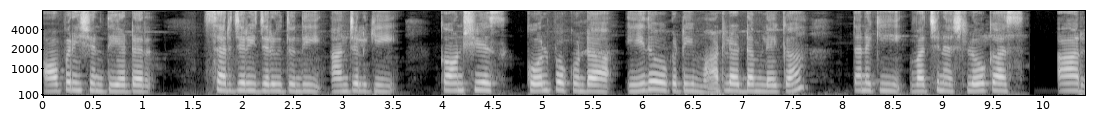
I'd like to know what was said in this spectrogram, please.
ఆపరేషన్ థియేటర్. సర్జరీ జరుగుతుంది. అంజలికి కాన్షియస్ కోల్పోకుండా ఏదో ఒకటి మాట్లాడడం లేక తనకి వచ్చిన శ్లోకాస్ ఆర్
